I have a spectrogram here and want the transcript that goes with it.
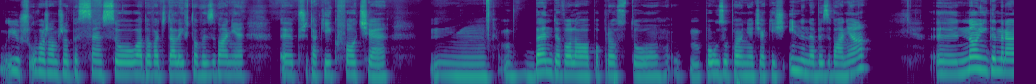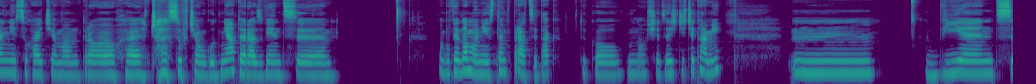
już uważam, że bez sensu ładować dalej w to wyzwanie y, przy takiej kwocie. Mm, Będę wolała po prostu mm, pouzupełniać jakieś inne wyzwania. Y, No i generalnie, słuchajcie, mam trochę czasu w ciągu dnia teraz, więc y, no bo wiadomo, nie jestem w pracy, tak? Tylko no, siedzę z dzieciakami. Mm, Więc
